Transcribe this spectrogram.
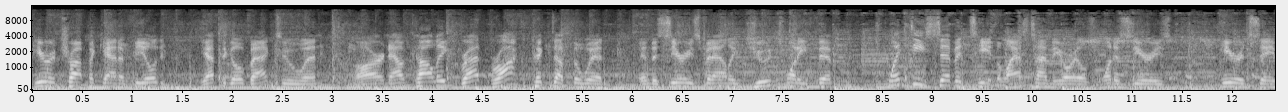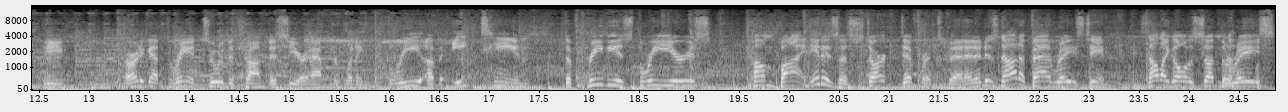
here at Tropicana Field. You have to go back to when our now colleague Brad Brach picked up the win in the series finale June 25th, 2017, the last time the Orioles won a series here at St. Pete. Already got three and two at the Trop this year after winning three of 18 the previous three years combined. It is a stark difference, Ben, and it is not a bad Rays team. It's not like all of a sudden the Rays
